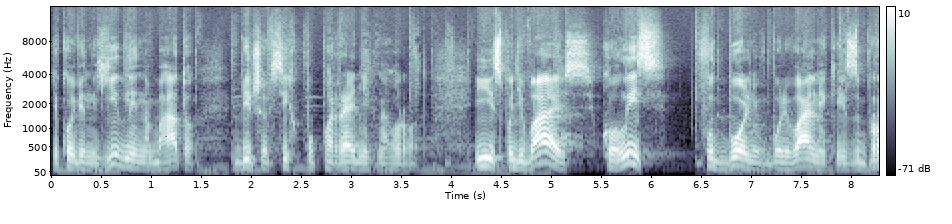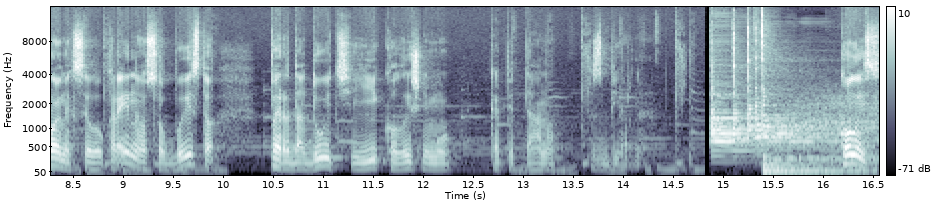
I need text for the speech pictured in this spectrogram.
якою він гідний набагато більше всіх попередніх нагород. І сподіваюсь, колись футбольні вболівальники із Збройних сил України особисто передадуть її колишньому капітану збірної. Колись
